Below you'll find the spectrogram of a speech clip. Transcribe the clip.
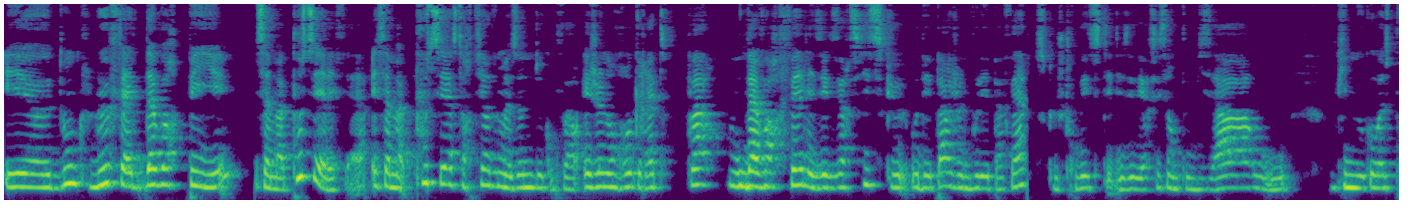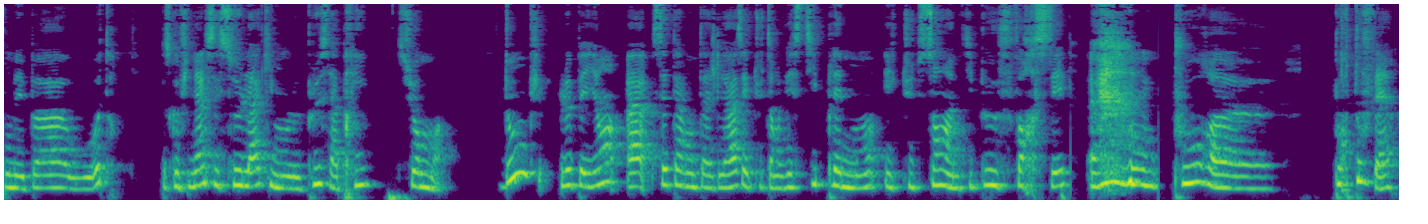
Et euh, donc le fait d'avoir payé, ça m'a poussé à les faire et ça m'a poussé à sortir de ma zone de confort. Et je ne regrette pas d'avoir fait les exercices que au départ je ne voulais pas faire parce que je trouvais que c'était des exercices un peu bizarres ou, qui ne me correspondaient pas ou autre. Parce qu'au final, c'est ceux-là qui m'ont le plus appris sur moi. Donc, le payant a cet avantage-là, c'est que tu t'investis pleinement et que tu te sens un petit peu forcé pour euh, pour tout faire,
